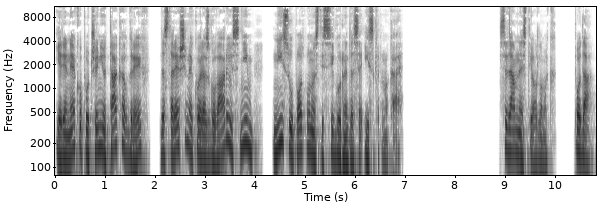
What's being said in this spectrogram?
jer je neko počinio takav greh da starešine koje razgovaraju s njim nisu u potpunosti sigurne da se iskreno kaje. 17. odlomak. Poda.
